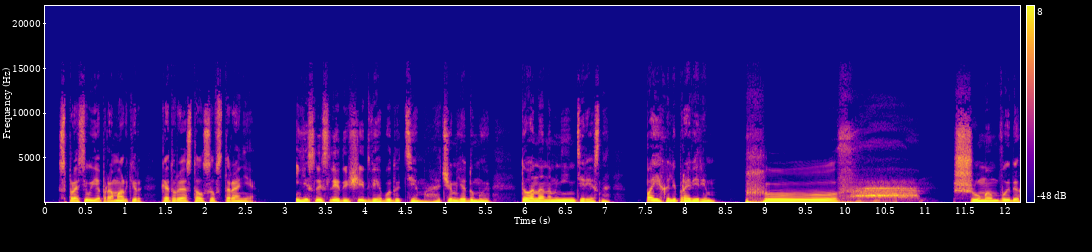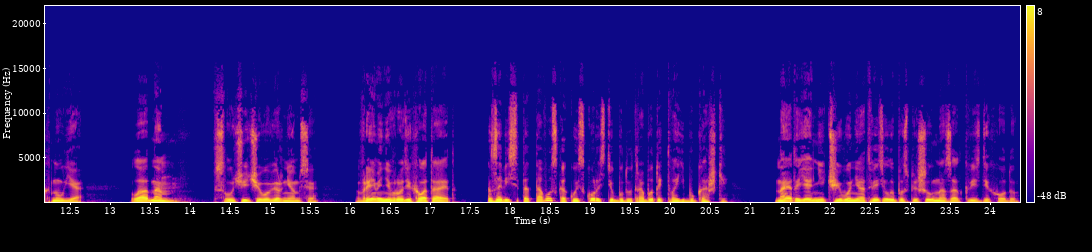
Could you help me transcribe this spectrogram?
— спросил я про маркер, который остался в стороне. «Если следующие две будут тем, о чем я думаю, то она нам не интересна. Поехали проверим». «Пфуф...» Шумом выдохнул я. «Ладно, в случае чего вернемся. Времени вроде хватает». «Зависит от того, с какой скоростью будут работать твои букашки». На это я ничего не ответил и поспешил назад к вездеходу.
